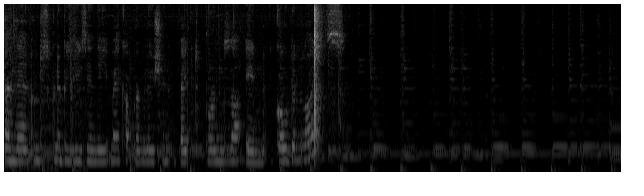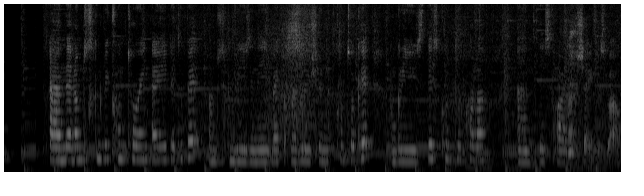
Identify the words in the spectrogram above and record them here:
And then I'm just going to be using the Makeup Revolution Baked Bronzer in Golden Lights. And then I'm just going to be contouring a little bit. I'm just going to be using the Makeup Revolution contour kit. I'm going to use this contour colour and this highlight shade as well.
